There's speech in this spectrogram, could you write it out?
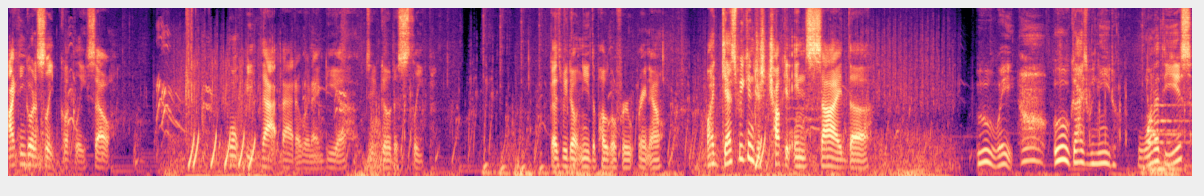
I can go to sleep quickly, so won't be that bad of an idea to go to sleep. Guys, we don't need the pogo fruit right now. Well, I guess we can just chuck it inside the Ooh, wait. Ooh, guys, we need one of these.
